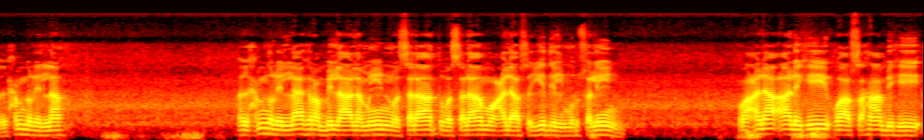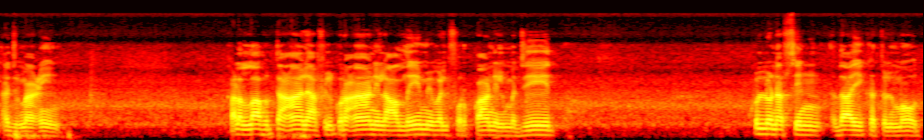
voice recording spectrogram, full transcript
الحمد لله. الحمد لله رب العالمين والصلاة والسلام على سيد المرسلين وعلى آله وصحابه أجمعين قال الله تعالى في القرآن العظيم والفرقان المجيد كل نفس ذائقة الموت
